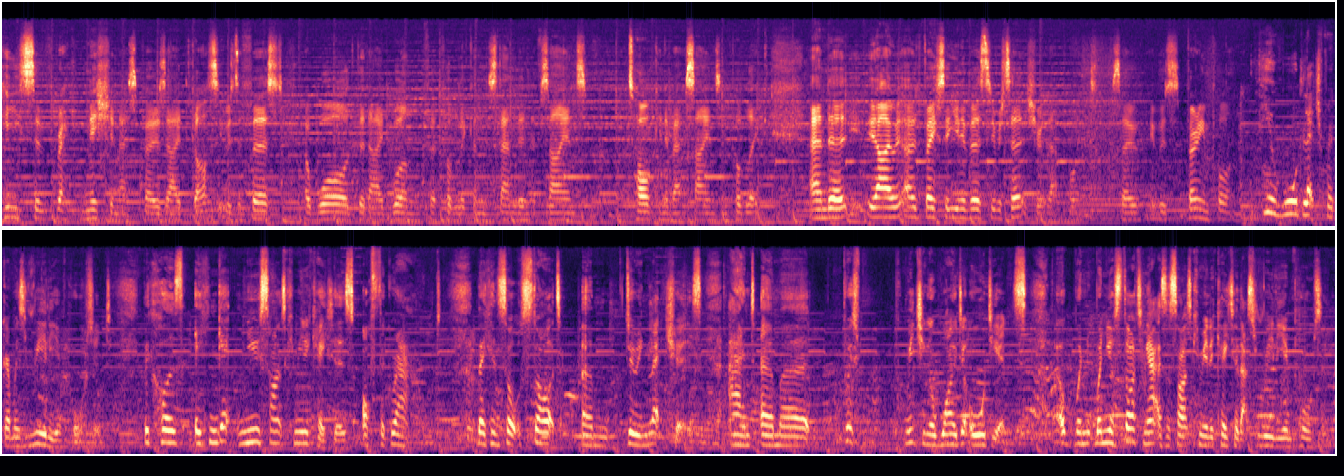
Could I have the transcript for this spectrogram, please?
piece of recognition I suppose I'd got. It was the first award that I'd won for public understanding of science, talking about science in public. And uh, I, I was basically a university researcher at that point, so it was very important. The award lecture programme is really important because it can get new science communicators off the ground. They can sort of start um, doing lectures and um, uh, reaching a wider audience. Uh, when, when you're starting out as a science communicator, that's really important.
